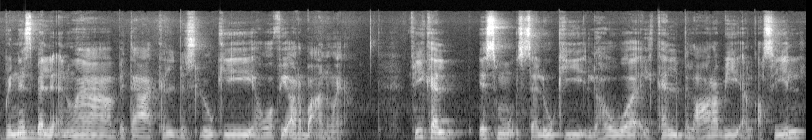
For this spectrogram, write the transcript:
وبالنسبة للأنواع بتاع كلب سلوكي هو في أربع أنواع. في كلب اسمه السلوكي اللي هو الكلب العربي الأصيل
